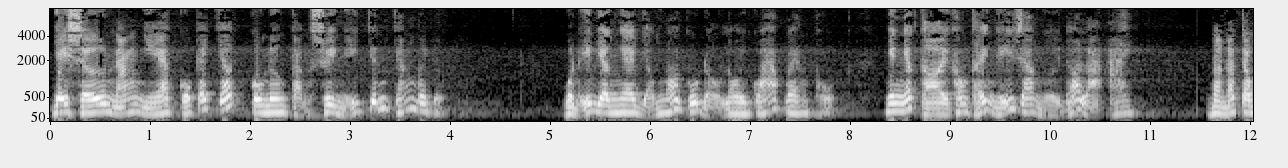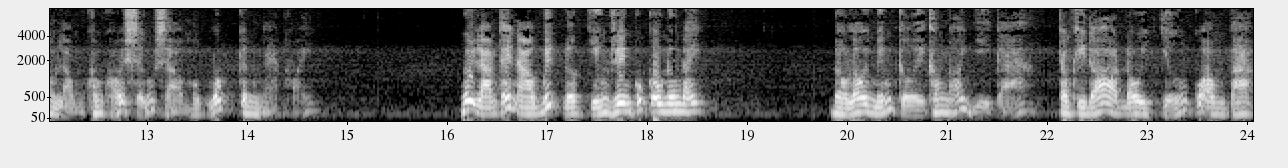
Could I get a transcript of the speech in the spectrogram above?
Vậy sự nặng nhẹ của cái chết cô nương cần suy nghĩ chính chắn mới được. Quỳnh Yến Dân nghe giọng nói của đồ lôi quá quen thuộc, nhưng nhất thời không thể nghĩ ra người đó là ai. Nên ở trong lòng không khỏi sững sờ một lúc kinh ngạc hỏi. Ngươi làm thế nào biết được chuyện riêng của cô nương đây? Đồ lôi mỉm cười không nói gì cả. Trong khi đó đôi chưởng của ông ta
